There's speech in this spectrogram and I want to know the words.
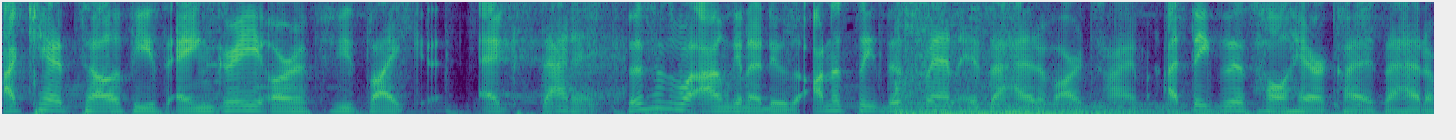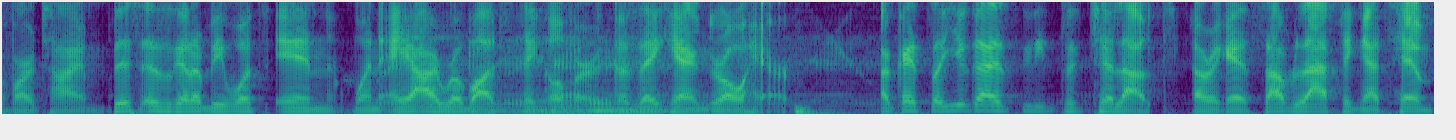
I can't tell if he's angry or if he's like ecstatic. This is what I'm gonna do. Honestly, this man is ahead of our time. I think this whole haircut is ahead of our time. This is gonna be what's in when AI robots take over because they can't grow hair. Okay, so you guys need to chill out. All right, guys, stop laughing at him.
